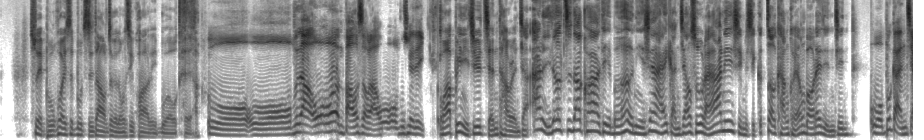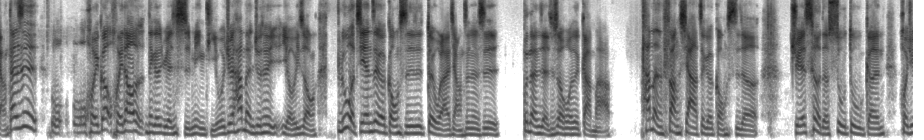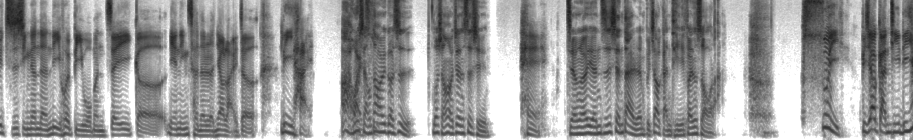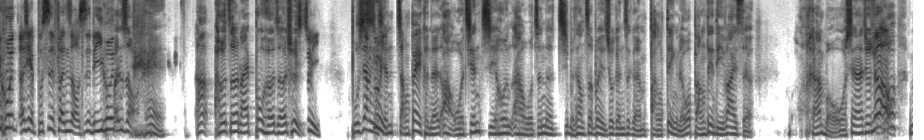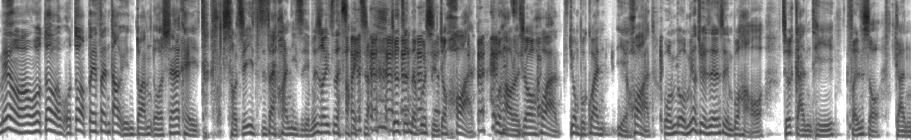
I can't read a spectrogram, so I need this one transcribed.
所以不会是不知道这个东西 quality 不 OK 啊？我我我不知道，我我很保守啦，我我不确定。我要逼你继续检讨人家啊！你都知道 quality 不好，你现在还敢交出来啊？你是不是做康亏让包的眼睛？我不敢讲，但是我我回到回到那个原始命题，我觉得他们就是有一种，如果今天这个公司对我来讲真的是不能忍受，或是干嘛，他们放下这个公司的。决策的速度跟会去执行的能力，会比我们这一个年龄层的人要来的厉害。啊！我想到一个事，我想到一件事情，嘿，简而言之，现代人比较敢提分手啦，所以比较敢提离婚，而且不是分手，是离婚。分手，嘿，啊，合则来，不合则去，所以。不像以前长辈可能啊，我今天结婚啊，我真的基本上这辈子就跟这个人绑定了，我绑定 device 了。干不？我现在就说 No!、哦、没有啊，我都有我都有备份到云端，我现在可以手机一直在换一只，也不是说一直在换一只，就真的不行就换，不好了就换，用不惯也换。我我没有觉得这件事情不好哦，就敢提分手，敢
